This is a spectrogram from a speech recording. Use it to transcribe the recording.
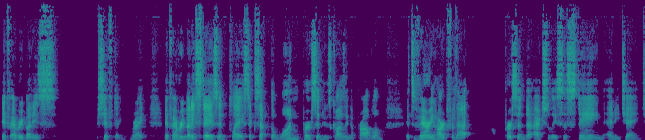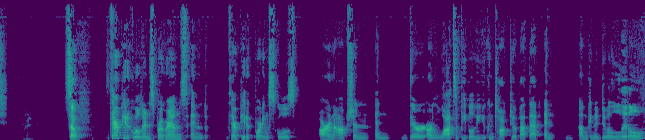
if everybody's shifting, right? If everybody stays in place except the one person who's causing a problem, it's very hard for that person to actually sustain any change. So, therapeutic wilderness programs and therapeutic boarding schools are an option, and there are lots of people who you can talk to about that. And I'm going to do a little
